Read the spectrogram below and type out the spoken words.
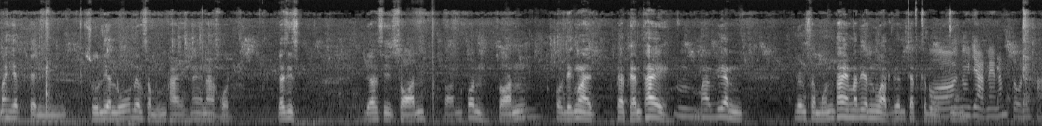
มาเฮ็ดเป็นศูนย์เรียนรู้เรื่องสมุนไพรในอนาคต เดี๋ยวสิเดี๋ยวสิสอนสอนคนสอนพวกเด็กหน่อยแพทย์แผนไทยอืม มาเรียนเรื่องสมุนไพรมาเรียนนวดเรียนจัดกระขดูอกอนุญาตแนะนำตัวด้วยค่ะ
